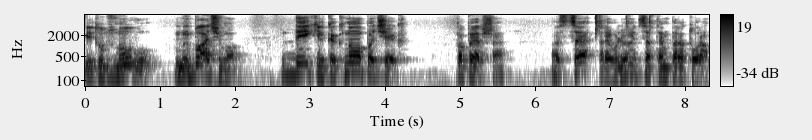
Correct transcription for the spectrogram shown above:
І тут знову ми бачимо декілька кнопочок. По-перше, ось це регулюється температура.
